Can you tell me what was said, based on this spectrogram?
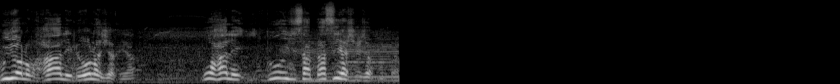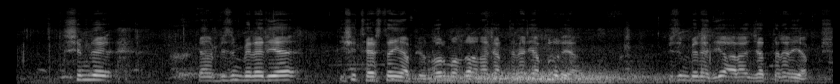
bu yolun hali ne olacak ya? Bu hali bu insan nasıl yaşayacak burada? Şimdi yani bizim belediye işi tersten yapıyor. Normalde ana caddeler yapılır ya. Bizim belediye ara caddeleri yapmış.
